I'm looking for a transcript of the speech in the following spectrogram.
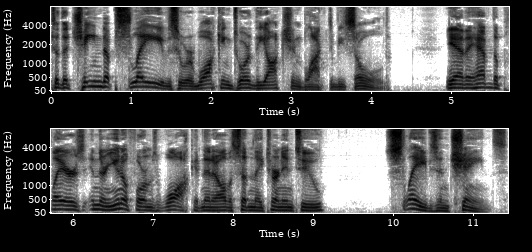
to the chained up slaves who are walking toward the auction block to be sold. Yeah, they have the players in their uniforms walk and then all of a sudden they turn into slaves in chains.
